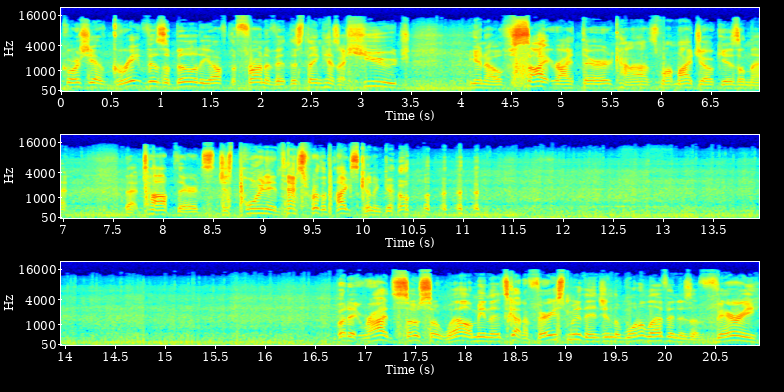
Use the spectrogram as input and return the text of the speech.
of course, you have great visibility off the front of it. This thing has a huge, you know, sight right there. Kind of that's what my joke is on that that top there. It's just pointed. That's where the bike's gonna go. but it rides so so well. I mean, it's got a very smooth engine. The 111 is a very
